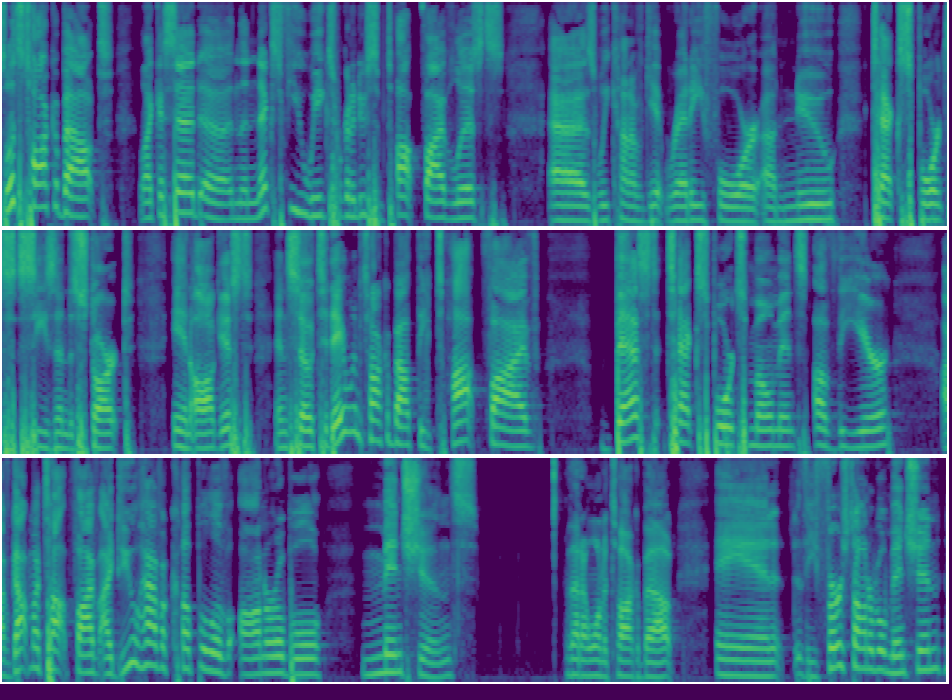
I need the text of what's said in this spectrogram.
So let's talk about, like I said, uh, in the next few weeks, we're going to do some top five lists as we kind of get ready for a new tech sports season to start in August. And so today we're going to talk about the top five best tech sports moments of the year. I've got my top five. I do have a couple of honorable mentions that I want to talk about. And the first honorable mention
